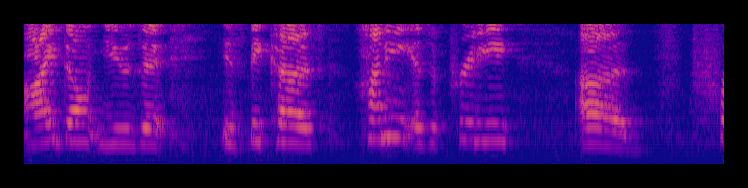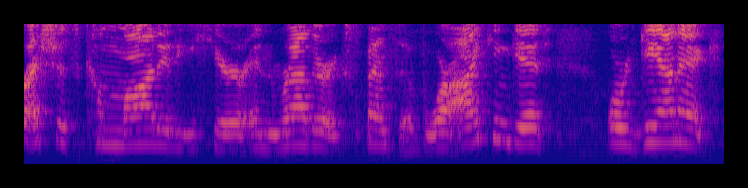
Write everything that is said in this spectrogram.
I don't use it is because honey is a pretty uh, precious commodity here and rather expensive, where I can get organic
